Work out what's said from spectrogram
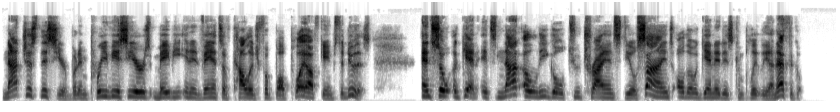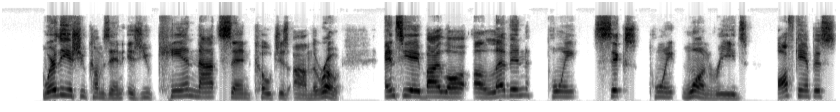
not just this year, but in previous years, maybe in advance of college football playoff games to do this. And so, again, it's not illegal to try and steal signs, although, again, it is completely unethical. Where the issue comes in is you cannot send coaches on the road. NCAA bylaw 11.6.1 reads off campus,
